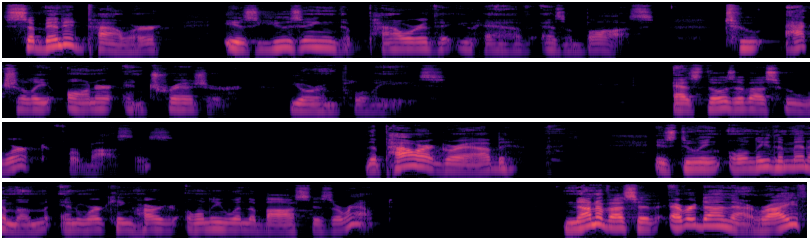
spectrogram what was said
Submitted power is using the power that you have as a boss to actually honor and treasure your employees. As those of us who work for bosses, the power grab is doing only the minimum and working hard only when the boss is around. None of us have ever done that, right?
